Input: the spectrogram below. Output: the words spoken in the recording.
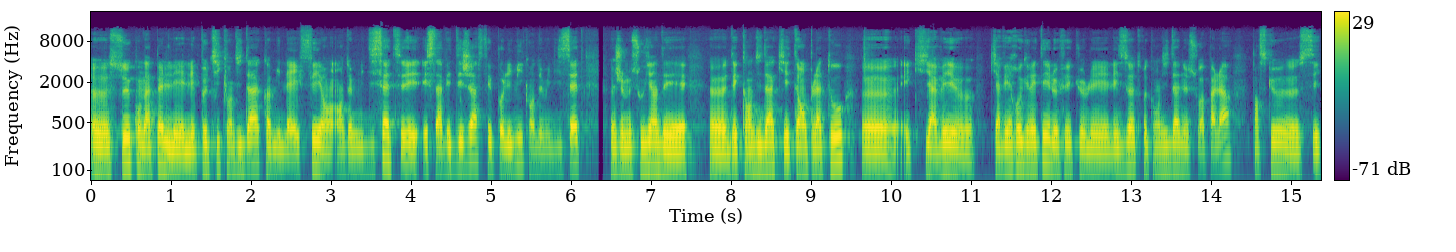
euh, ceux qu'on appelle les, petits candidats, comme il l'avait fait en, en 2017, et, ça avait déjà fait polémique en 2017. Je me souviens des, euh, des candidats qui étaient en plateau euh, et qui avaient, qui avaient regretté le fait que les, autres candidats ne soient pas là, parce que c'est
